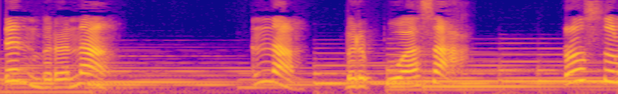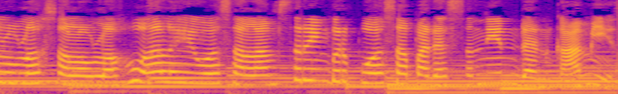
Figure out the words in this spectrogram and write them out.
dan berenang. 6. Berpuasa. Rasulullah Shallallahu Alaihi Wasallam sering berpuasa pada Senin dan Kamis.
